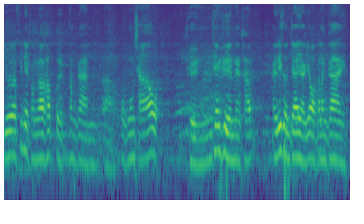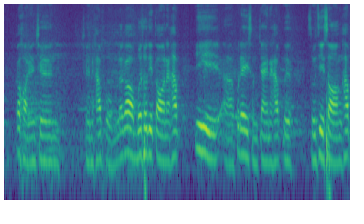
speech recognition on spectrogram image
ยูฟิตเนสของเราครับเปิดทำการ6โมงเช้าถึงเที่ยงคืนนะครับ ใครที่สนใจอยากจะออกกำลังกาย ก็ขอเรียนเชิญเชิญนะครับผม แล้วก็เบอร์โทรติดต่อนะครับที่ผู้ใดสนใจนะครับเบอร์042 ครับ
